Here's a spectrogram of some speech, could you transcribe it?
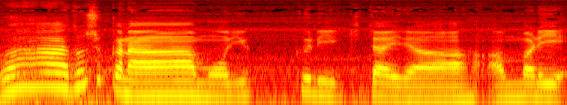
わあどうしよっかなもうゆっくり行きたいなあんまり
